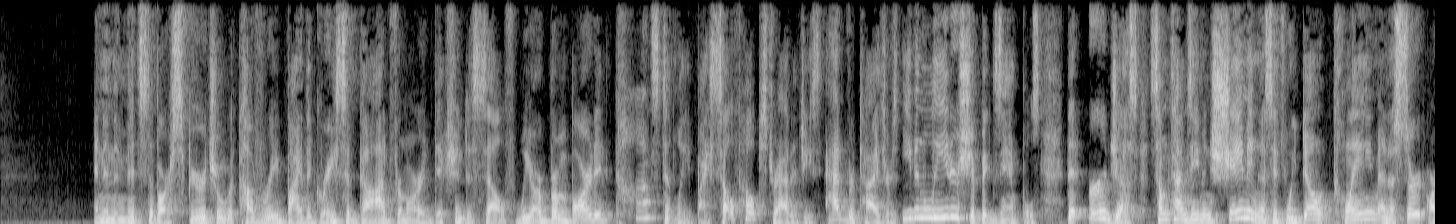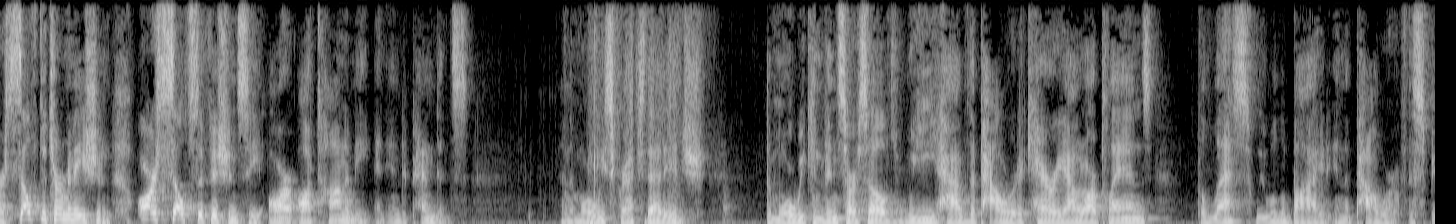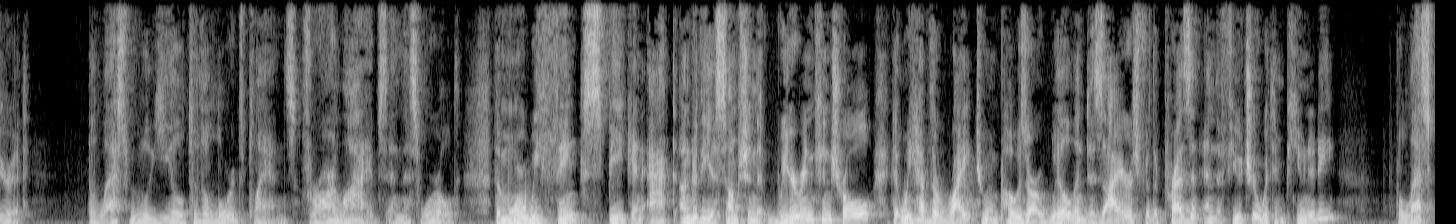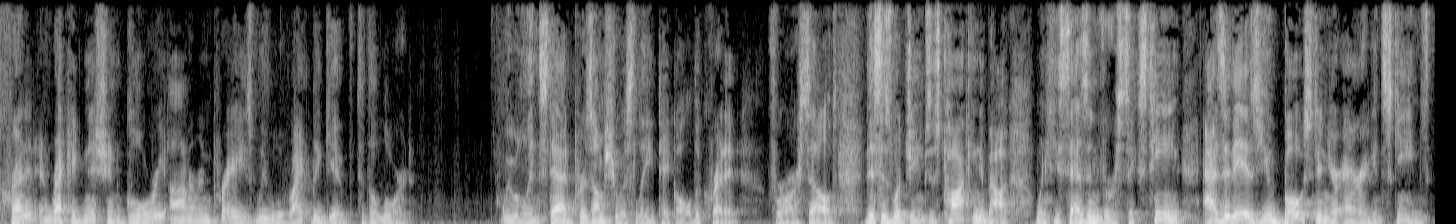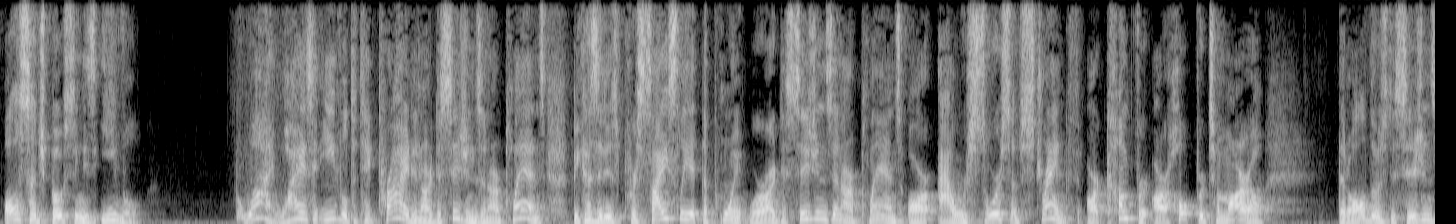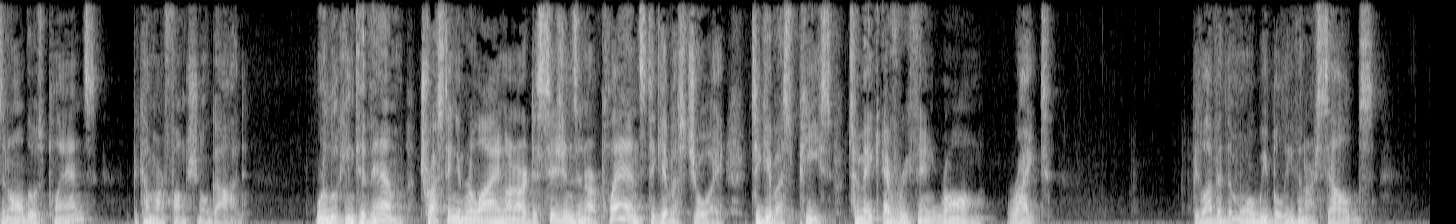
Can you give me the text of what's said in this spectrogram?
And in the midst of our spiritual recovery by the grace of God from our addiction to self, we are bombarded constantly by self-help strategies, advertisers, even leadership examples that urge us, sometimes even shaming us if we don't claim and assert our self-determination, our self-sufficiency, our autonomy and independence. And the more we scratch that itch, the more we convince ourselves we have the power to carry out our plans, the less we will abide in the power of the Spirit. the less we will yield to the Lord's plans for our lives and this world. The more we think, speak, and act under the assumption that we're in control, that we have the right to impose our will and desires for the present and the future with impunity, the less credit and recognition, glory, honor, and praise we will rightly give to the Lord. We will instead presumptuously take all the credit for ourselves. This is what James is talking about when he says in verse 16, as it is, you boast in your arrogant schemes. All such boasting is evil. But why? Why is it evil to take pride in our decisions and our plans? Because it is precisely at the point where our decisions and our plans are our source of strength, our comfort, our hope for tomorrow, that all those decisions and all those plans become our functional God. We're looking to them, trusting and relying on our decisions and our plans to give us joy, to give us peace, to make everything wrong right. Beloved, the more we believe in ourselves,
